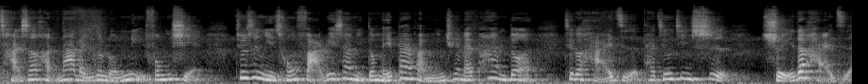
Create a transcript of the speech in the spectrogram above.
产生很大的一个伦理风险，就是你从法律上你都没办法明确来判断这个孩子他究竟是谁的孩子。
